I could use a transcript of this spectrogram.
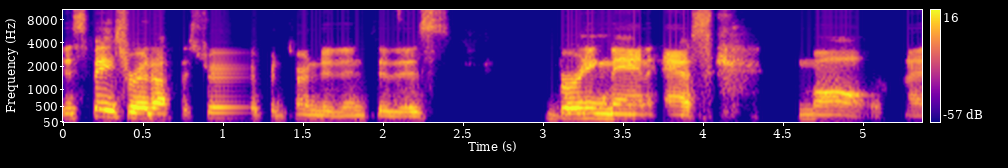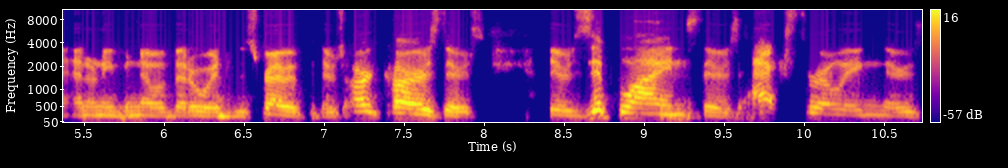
this space right off the strip and turned it into this Burning Man esque mall. I, I, don't even know a better way to describe it, but there's art cars, there's there's zip lines, there's axe throwing, there's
